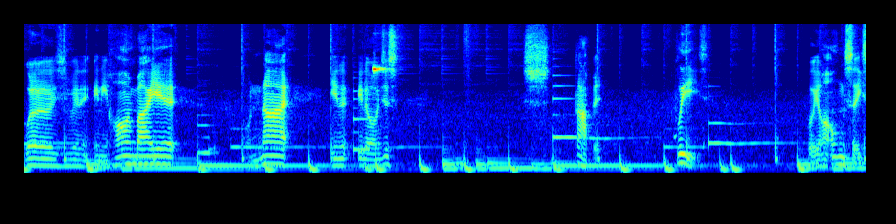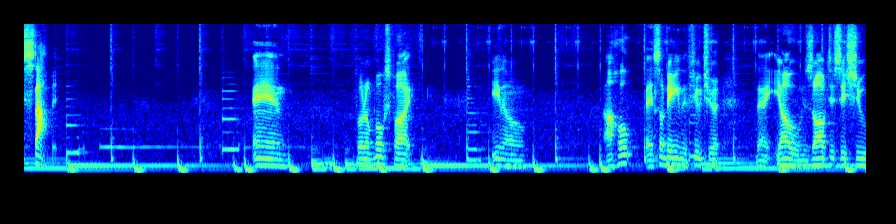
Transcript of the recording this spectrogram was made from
Was you any harm by it or not? You know, you know, just stop it. Please, for your own sake, stop it. And for the most part, you know, I hope that someday in the future that y'all resolve this issue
